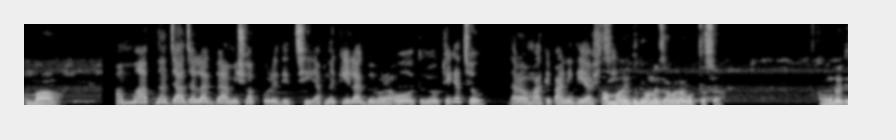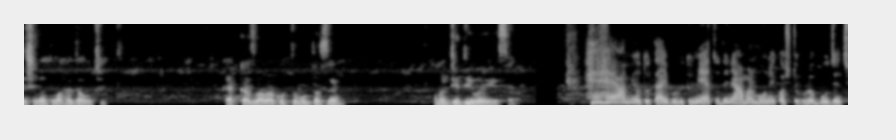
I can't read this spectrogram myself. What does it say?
আম্মা। আম্মা আপনার যা যা লাগবে আমি সব করে দিচ্ছি। আপনার কি লাগবে বলো ও তুমি উঠে গেছো? দাঁড়াও মাকে পানি দিয়ে আসছি। আম্মা নিয়ে অনেক ঝামেলা করতেছে। আমাদের দেশে হয়তো বাসায় যাওয়া উচিত। এক কাজ বাবা করতে বলতেছে অনেক জেদি হয়ে গেছে। হ্যাঁ হ্যাঁ আমিও তো তাই বলি। তুমি এতদিনে আমার মনে কষ্টগুলো বুঝেছ।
